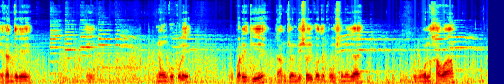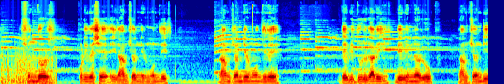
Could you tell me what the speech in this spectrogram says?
এখান থেকে এই নৌকো করে ওপারে গিয়ে রামচণ্ডী সৈকতে পৌঁছানো যায়। প্রবল হাওয়া, সুন্দর পরিবেশে এই রামচণ্ডীর মন্দির। রামচণ্ডীর মন্দিরে দেবী দুর্গারই বিভিন্ন রূপ রামচণ্ডী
